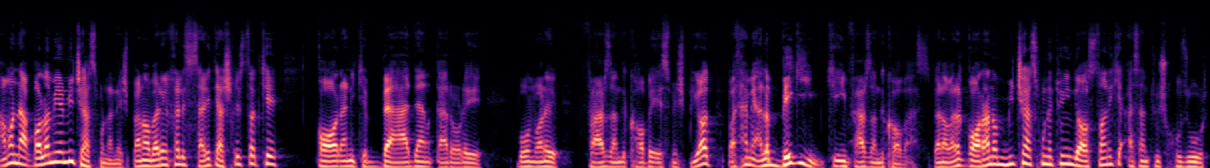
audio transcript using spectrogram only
اما نقالا میان میچسبوننش. بنابراین خیلی سریع تشخیص داد که قارنی که بعدا قراره به عنوان فرزند کاوه اسمش بیاد باید همین الان بگیم که این فرزند کاوه است. بنابراین قارن رو میچسبونه تو این داستانی که اصلا توش حضور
